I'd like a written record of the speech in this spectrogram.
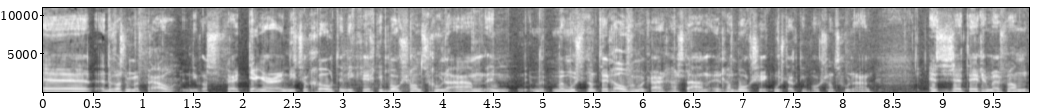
Uh, er was een mevrouw, die was vrij tenger en niet zo groot. En die kreeg die bokshandschoenen aan. En we, we moesten dan tegenover elkaar gaan staan en gaan boksen. Ik moest ook die bokshandschoenen aan. En ze zei tegen mij van...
